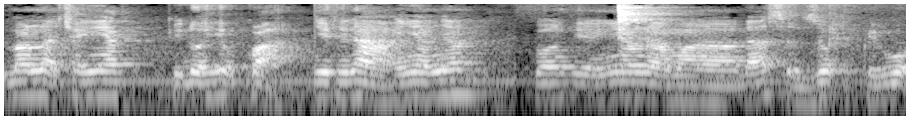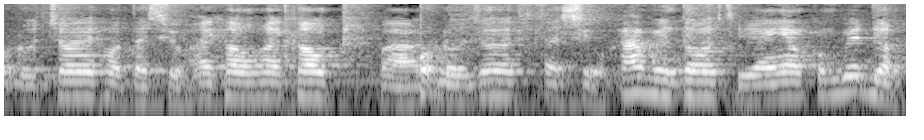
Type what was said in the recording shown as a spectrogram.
mang lại cho anh em cái độ hiệu quả như thế nào anh em nhé Vâng thì anh em nào mà đã sử dụng cái bộ đồ chơi hột tài xỉu hay không hay không và bộ đồ chơi tài xỉu khác bên tôi thì anh em cũng biết được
